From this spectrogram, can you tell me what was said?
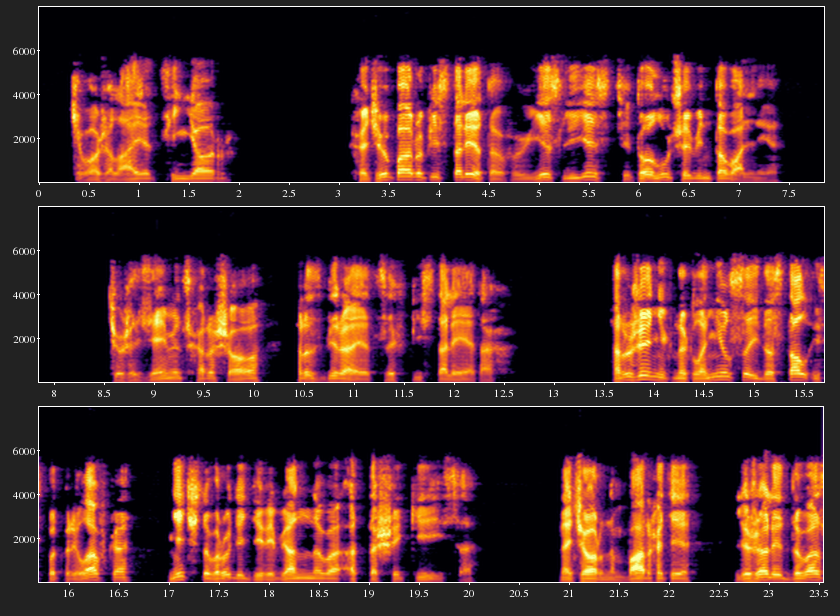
— Чего желает, сеньор? — Хочу пару пистолетов. Если есть, то лучше винтовальные. Чужеземец хорошо разбирается в пистолетах. Оружейник наклонился и достал из-под прилавка нечто вроде деревянного атташе-кейса. На черном бархате лежали два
